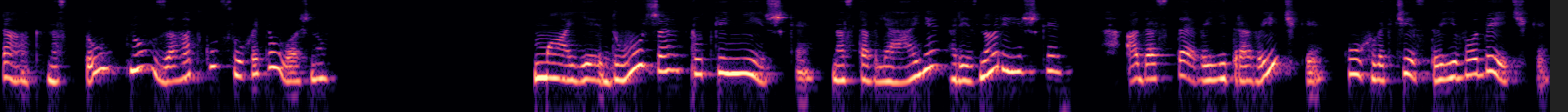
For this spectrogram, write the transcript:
Так, наступну загадку слухайте уважно. Має дуже прудкі ніжки, наставляє грізноріжки, а дасте ви їй травички, кухлик чистої водички.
